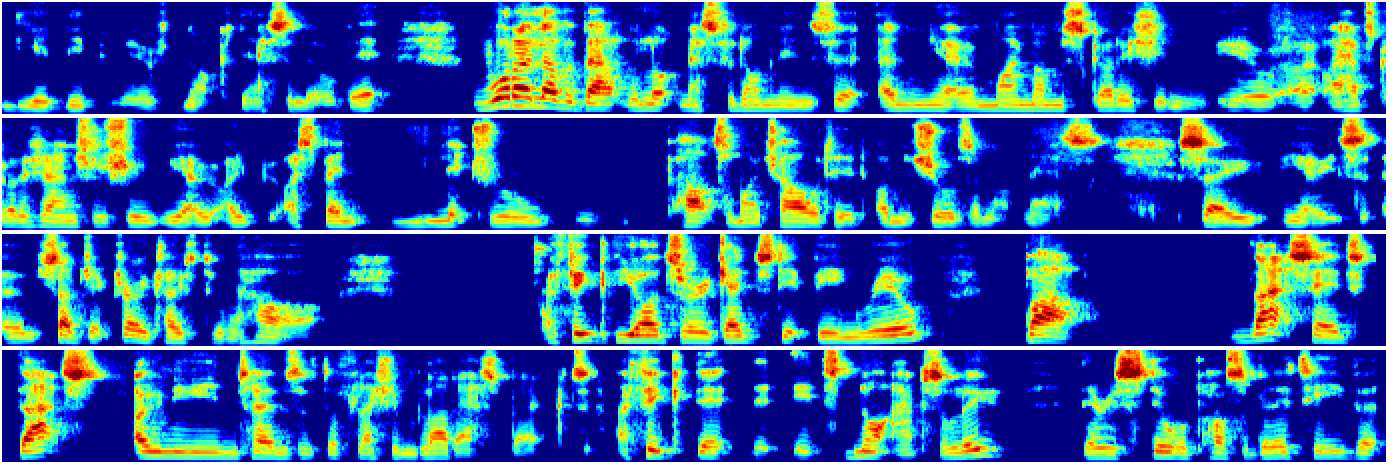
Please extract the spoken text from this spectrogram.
the enigma of Loch Ness a little bit. What I love about the Loch Ness phenomenon is that, and you know, my mum's Scottish, and you know, I, I have Scottish ancestry. You know, I, I spent literal parts of my childhood on the shores of Loch Ness, so you know, it's a subject very close to my heart. I think the odds are against it being real, but that said, that's only in terms of the flesh and blood aspect. I think that it's not absolute. There is still a possibility that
